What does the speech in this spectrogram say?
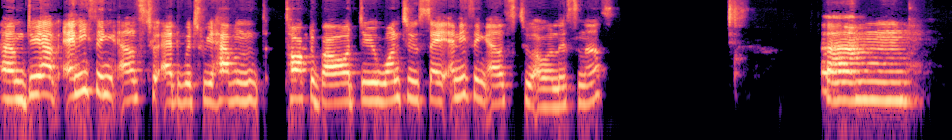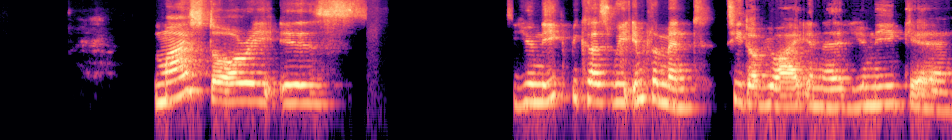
Um, do you have anything else to add which we haven't talked about? Do you want to say anything else to our listeners? Um my story is unique because we implement TWI in a unique uh,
